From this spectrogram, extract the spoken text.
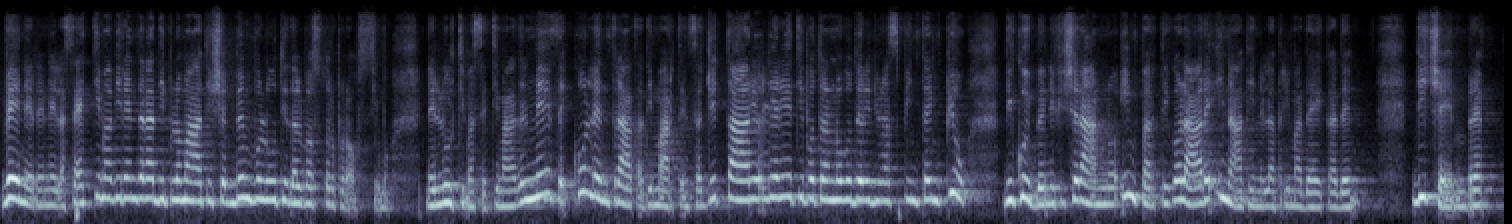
Venere nella settima vi renderà diplomatici e benvoluti dal vostro prossimo. Nell'ultima settimana del mese, con l'entrata di Marte in Sagittario, gli arieti potranno godere di una spinta in più, di cui beneficeranno beneficeranno in particolare i nati nella prima decade. Dicembre.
